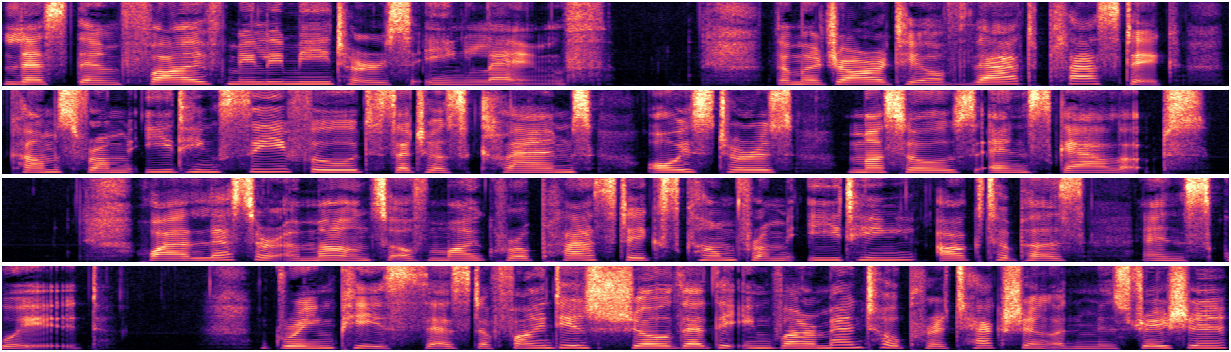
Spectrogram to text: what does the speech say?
less than 5 millimeters in length. The majority of that plastic comes from eating seafood such as clams, oysters, mussels, and scallops. While lesser amounts of microplastics come from eating octopus and squid. Greenpeace says the findings show that the Environmental Protection Administration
